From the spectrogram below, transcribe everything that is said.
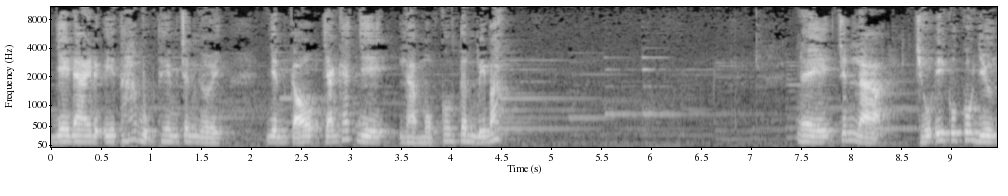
Dây đai được y tá buộc thêm trên người, nhìn cậu chẳng khác gì là một con tinh bị bắt. Đây chính là chủ ý của cô Dương.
